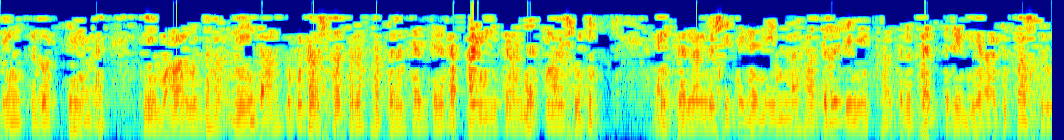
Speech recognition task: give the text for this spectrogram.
වෙන් කළොත් එහෙම මේ වායෝ මේ ධාතු කොටස් හතර හතර පැත්තකට අයින් කරන්න පුළුවන්. එක ළඟ සිටගෙන ඉන්න හතර දෙනෙක් හතර පැත්තට ගියාට පස්සෙව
